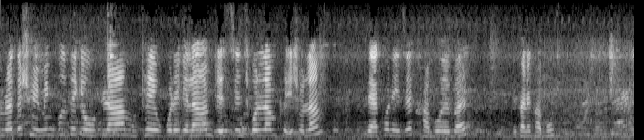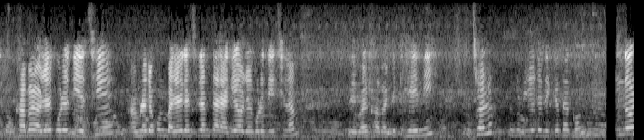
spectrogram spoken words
আমরা তো সুইমিং পুল থেকে উঠলাম, উঠে উপরে গেলাম ড্রেস চেঞ্জ করলাম ফ্রেশ হলাম। এখন এই যে খাব এবার। এখানে খাব। খাবার অর্ডার করে দিয়েছি। আমরা যখন বাজার গেছিলাম, তার আগে অর্ডার করে দিয়েছিলাম। তো এবার খাবারটা খেয়ে নিই চলো তোমরা ভিডিওটা দেখতে থাকো। সুন্দর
